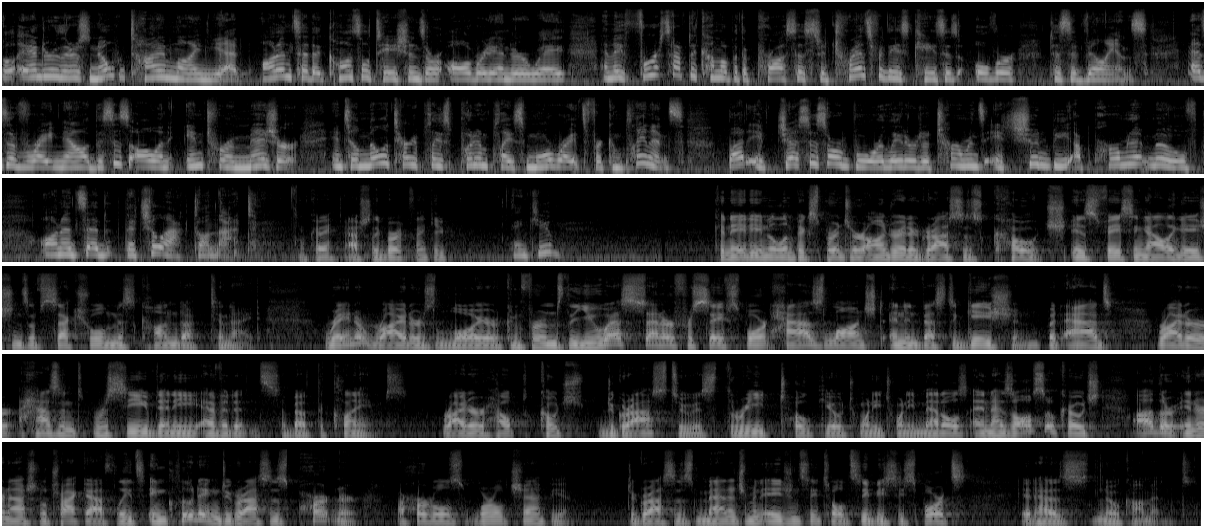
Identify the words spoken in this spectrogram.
Well, Andrew, there's no timeline yet. Anand said that consultations are already underway, and they first have to come up with a process to transfer these cases over to civilians. As of right now, this is all an interim measure until military police put in place more rights for complainants. But if Justice Arbour later determines it should be a permanent move, Anand said that she'll act on that. Okay, Ashley Burke, thank you. Thank you. Canadian Olympic sprinter Andre De Grasse's coach is facing allegations of sexual misconduct tonight. Rana Reider's lawyer confirms the U.S. Center for Safe Sport has launched an investigation, but adds Reider hasn't received any evidence about the claims. Reider helped coach DeGrasse to his three Tokyo 2020 medals and has also coached other international track athletes, including DeGrasse's partner, a hurdles world champion. DeGrasse's management agency told CBC Sports it has no comment.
